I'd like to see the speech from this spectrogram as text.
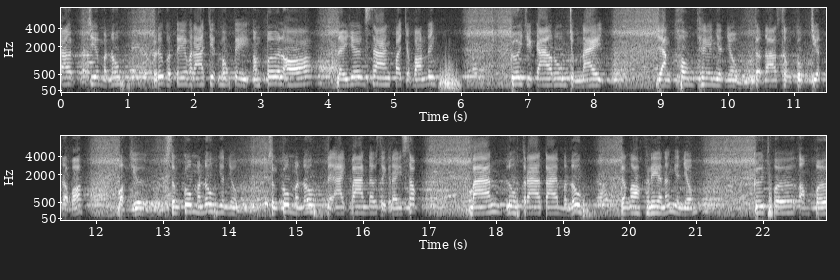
កើតជាមនុស្សឬក៏ទេវតាជាតិមុខទេអំពើល្អដែលយើងសាងបច្ចុប្បន្ននេះគឺជាការរួមចំណែកយ៉ាងធំធេងញាតិញោមទៅដល់សង្គមជាតិរបស់របស់យើងសង្គមមនុស្សញាតិញោមសង្គមមនុស្សដែលអាចបាននៅសេចក្តីសុខបានលុះត្រាតែមនុស្សទាំងអស់គ្នាហ្នឹងញាតិញោម គឺធ្វើអំពើ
